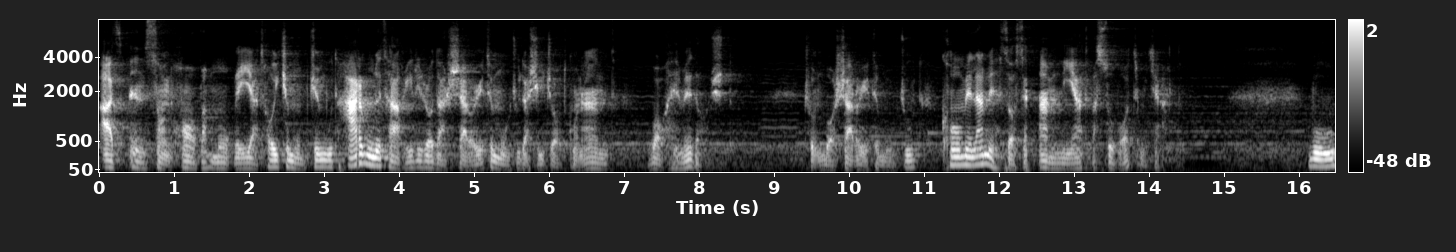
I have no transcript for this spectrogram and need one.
از انسان ها و موقعیت هایی که ممکن بود هر گونه تغییری را در شرایط موجودش ایجاد کنند واهمه داشت. چون با شرایط موجود کاملا احساس امنیت و ثبات می کرد وو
